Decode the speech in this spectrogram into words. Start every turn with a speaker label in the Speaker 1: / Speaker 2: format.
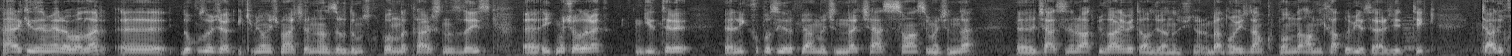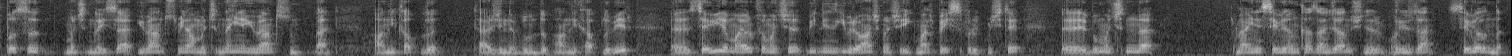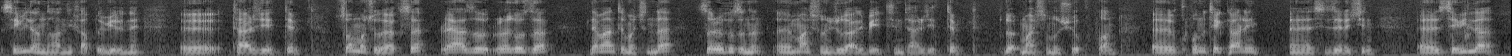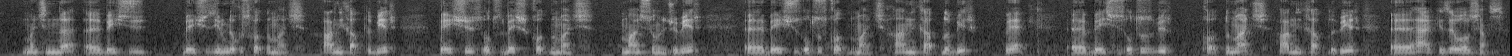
Speaker 1: Herkese merhabalar. Ee, 9 Ocak 2013 maçlarına hazırladığımız kuponla karşınızdayız. Ee, ilk maç olarak İngiltere e, Lig Kupası yarı final maçında Chelsea-Swansea maçında e, Chelsea'nin rahat bir galibiyet alacağını düşünüyorum ben. O yüzden kuponda handikaplı bir tercih ettik. İtalya Kupası maçında ise Juventus Milan maçında yine Juventus'un ben handikaplı tercihinde bulundum. Handikaplı bir. E, Sevilla Mallorca maçı bildiğiniz gibi rövanş maçı. İlk maç 5-0 bitmişti. Bu maçın da ben yine Sevilla'nın kazanacağını düşünüyorum. O yüzden Sevilla'nın da, Sevilla'nın da handikaplı birini e, tercih ettim. Son maç olaraksa Real Zaragoza Levante maçında Zaragoza'nın e, maç sonucu galibiyetini tercih ettim. Bu dört maçtan oluşuyor kupon. E, kuponu tekrarlayayım e, sizler için. E, Sevilla maçında e, 500 529 kodlu maç handikaplı 1. 535 kodlu maç maç sonucu 1. E, 530 kodlu maç handikaplı 1 ve e, 531 kodlu maç handikaplı 1. E, herkese bol şans.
